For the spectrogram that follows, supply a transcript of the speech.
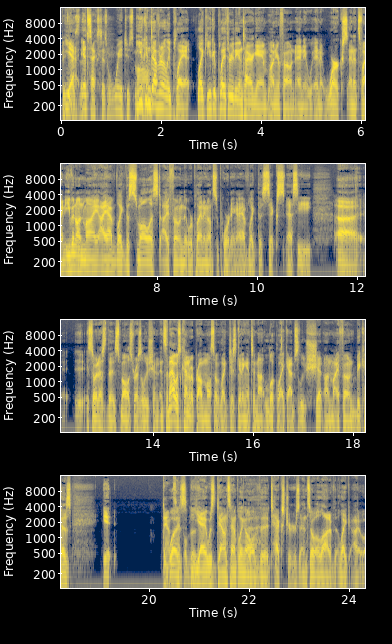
because Yeah, the it's- text is way too small. You can definitely play it. Like you could play through the entire game on your phone, and it and it works, and it's fine. Even on my, I have like the smallest iPhone that we're planning on supporting. I have like the six SE, uh, so it has the smallest resolution, and so that was kind of a problem. Also, like just getting it to not look like absolute shit on my phone because it was the- yeah, it was downsampling all of the textures, and so a lot of like uh,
